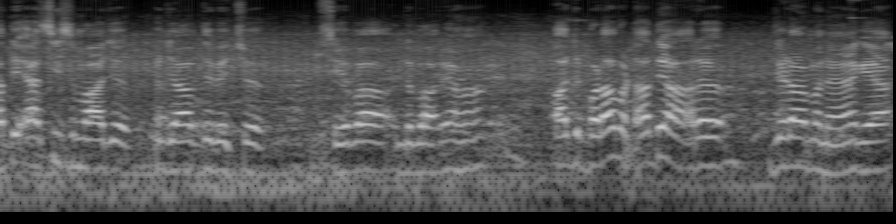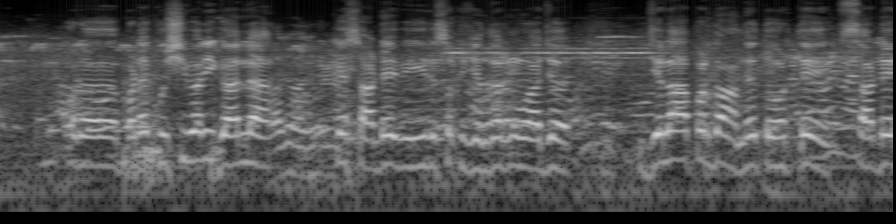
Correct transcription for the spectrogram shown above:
ਅਤੇ ਐਸੀ ਸਮਾਜ ਪੰਜਾਬ ਦੇ ਵਿੱਚ ਸੇਵਾ ਨਿਭਾ ਰਿਹਾ ਹਾਂ। ਅੱਜ ਬੜਾ ਵੱਡਾ ਤਿਉਹਾਰ ਜਿਹੜਾ ਮਨਾਇਆ ਗਿਆ ਔਰ ਬੜੇ ਖੁਸ਼ੀ ਵਾਲੀ ਗੱਲ ਹੈ ਕਿ ਸਾਡੇ ਵੀਰ ਸੁਖਜਿੰਦਰ ਨੂੰ ਅੱਜ ਜ਼ਿਲ੍ਹਾ ਪ੍ਰਧਾਨ ਦੇ ਤੌਰ ਤੇ ਸਾਡੇ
